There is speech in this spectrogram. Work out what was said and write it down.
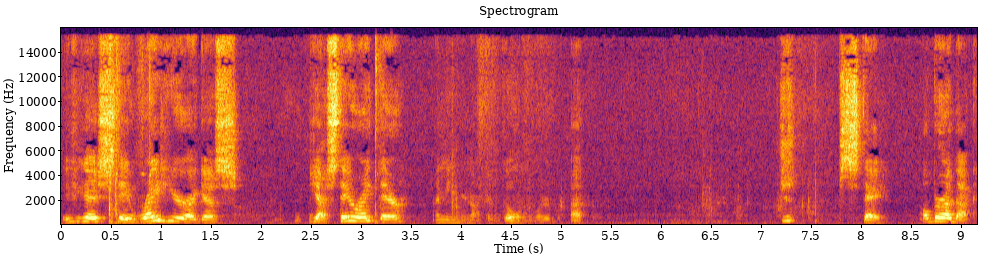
if you guys stay right here, I guess. Yeah, stay right there. I mean, you're not going to go anywhere. But, uh, just stay. I'll be right back.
